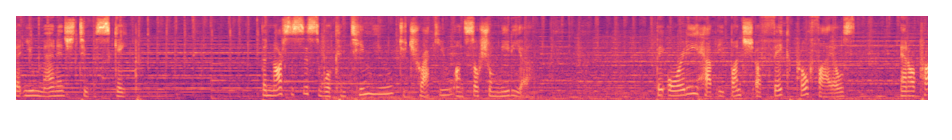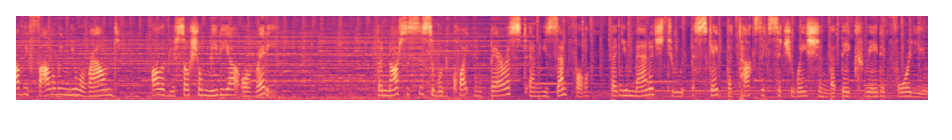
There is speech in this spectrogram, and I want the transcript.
that you managed to escape. The narcissist will continue to track you on social media. They already have a bunch of fake profiles and are probably following you around all of your social media already. The narcissist would be quite embarrassed and resentful that you managed to escape the toxic situation that they created for you.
